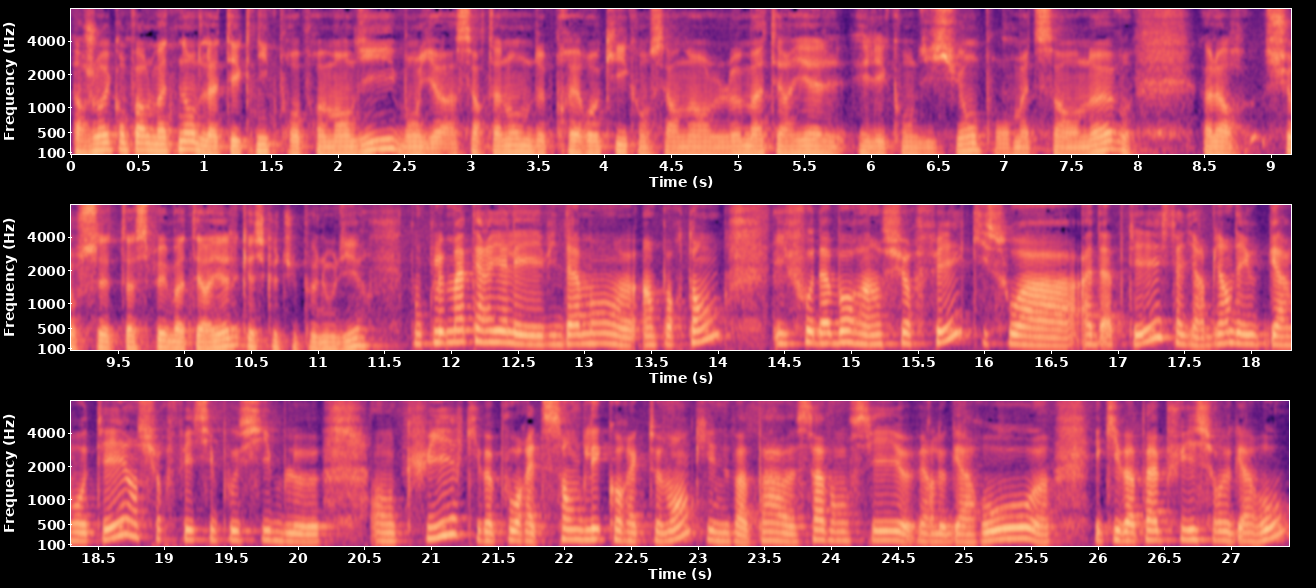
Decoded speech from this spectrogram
Alors, j'aurais qu'on parle maintenant de la technique proprement dit. Bon, il y a un certain nombre de prérequis concernant le matériel et les conditions pour mettre ça en œuvre. Alors, sur cet aspect matériel, qu'est-ce que tu peux nous dire? Donc, le matériel est évidemment euh, important. Il faut d'abord un surfait qui soit adapté, c'est-à-dire bien dégarroté, un surfait si possible euh, en cuir qui va pouvoir être sanglé correctement, qui ne va pas euh, s'avancer vers le garrot et qui va pas appuyer sur le garrot,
